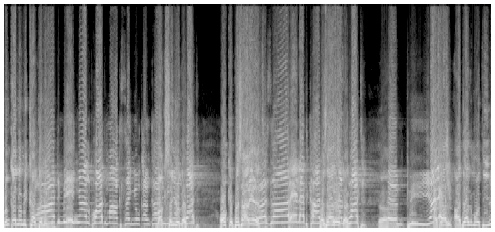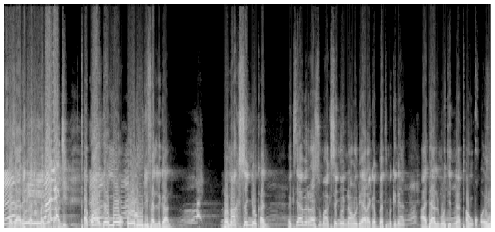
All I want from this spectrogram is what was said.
ምን ቀን ነው የሚካደምልህ ካድሜኝ አልኳት ማክሰኞ ቀን ማክሰኞ ቀን! okay በዛሬ ዕለት? በዛሬ ዕለት በዛሬ ቀን! እምቢ አለች! አዳልሞቲ በዛሬ ቀን አለች። ጠቋር ደግሞ እሑድ ይፈልጋል! በማክሰኞ ቀን እግዚአብሔር ራሱ ማክሰኞና እሑድ ያደረገበት ምክንያት አዳልሞቲና ጠንቆ ይሄ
